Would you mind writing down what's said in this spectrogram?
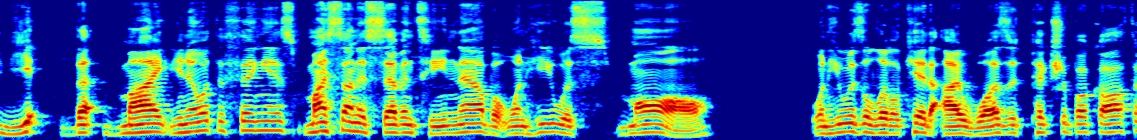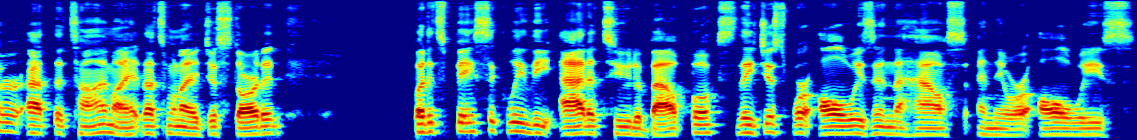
Yeah, that my you know what the thing is? My son is 17 now, but when he was small, when he was a little kid, I was a picture book author at the time. I that's when I just started but it's basically the attitude about books. They just were always in the house and they were always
